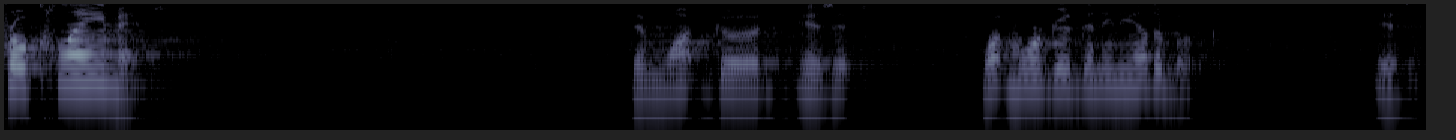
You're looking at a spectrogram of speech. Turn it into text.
proclaim it, then what good is it? What more good than any other book is it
